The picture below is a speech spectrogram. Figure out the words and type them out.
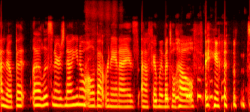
I don't know. But uh, listeners, now you know all about Renee and I's uh, family mental health and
